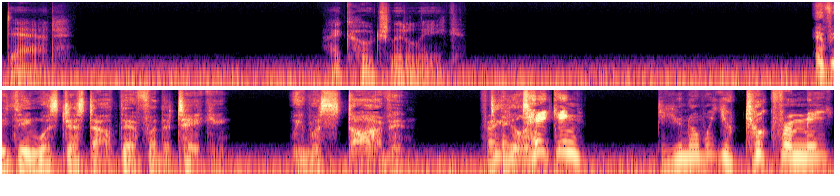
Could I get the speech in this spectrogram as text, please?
dad. I coach Little League. Everything was just out there for the taking. We were starving. For Do the you- taking? Do you know what you took from me?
